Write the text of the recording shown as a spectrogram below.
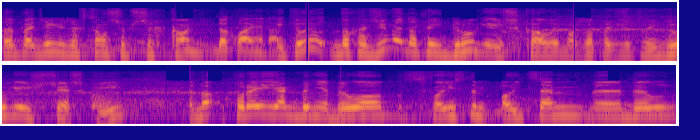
to by powiedzieli, że chcą szybszych koni. Dokładnie tak. I tu dochodzimy do tej drugiej szkoły, można powiedzieć, do tej drugiej ścieżki, no, której jakby nie było, swoistym ojcem e, był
